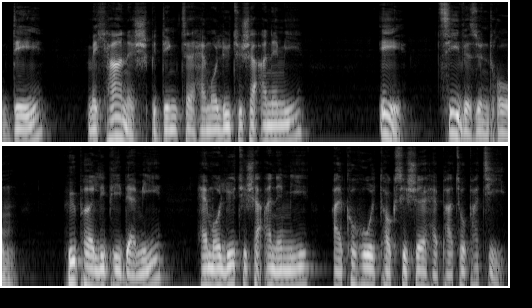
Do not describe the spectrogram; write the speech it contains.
D. Mechanisch bedingte hämolytische Anämie E. Zieve-Syndrom Hyperlipidämie, hämolytische Anämie, alkoholtoxische Hepatopathie.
